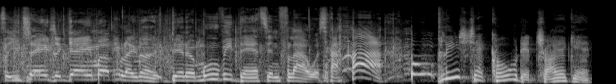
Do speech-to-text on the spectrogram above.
so you change the game up. You're like, no, dinner, movie, dancing, flowers. Ha ha. Boom. Please check code and try again.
